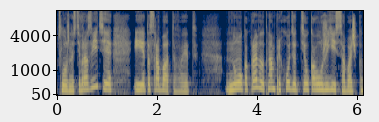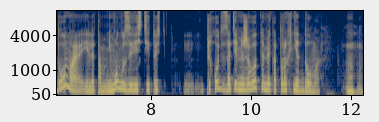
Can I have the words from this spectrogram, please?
сложности в развитии, и это срабатывает. Но, как правило, к нам приходят те, у кого уже есть собачка дома или там не могут завести, то есть приходят за теми животными, которых нет дома. Угу.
